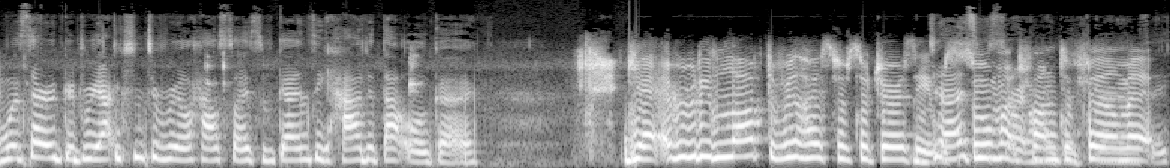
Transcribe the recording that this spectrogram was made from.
was there a good reaction to Real Housewives of Guernsey? How did that all go? Yeah, everybody loved the Real Housewives of Jersey. It was so much fun to film Jersey.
